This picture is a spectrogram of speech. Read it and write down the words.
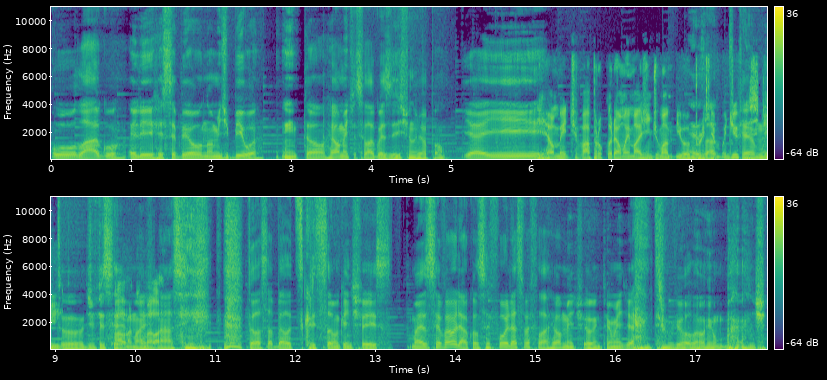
o lago, ele recebeu o nome de Biwa. Então, realmente, esse lago existe no Japão. E E aí... realmente vá procurar uma imagem de uma biwa, porque é Exato, muito que difícil é muito difícil falar imaginar, ela- assim, pela essa bela descrição que a gente fez. Mas você vai olhar, quando você for olhar, você vai falar, realmente, é o intermediário entre um violão e um banjo.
